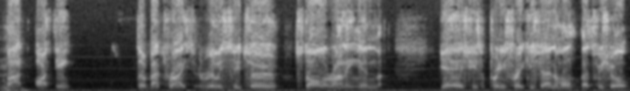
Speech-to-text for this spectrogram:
but I think the match race really suits her style of running, and yeah, she's a pretty freakish animal, that's for sure.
